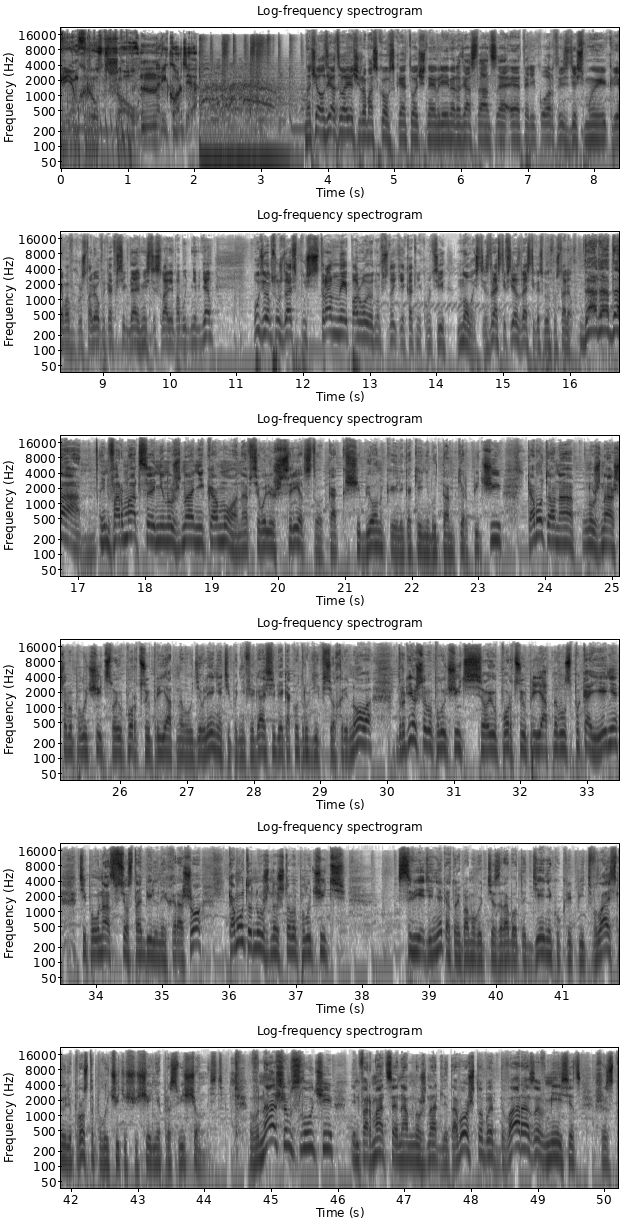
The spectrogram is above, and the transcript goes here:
Крем-хруст-шоу на рекорде. Начало девятого вечера, московское точное время, радиостанция «Это рекорд». И здесь мы, Кремов и Хрусталев, и как всегда вместе с вами по будним дням Будем обсуждать, пусть странные порою, но все-таки, как ни крути, новости. Здрасте все, здрасте, господин Хрусталев. Да-да-да, информация не нужна никому, она всего лишь средство, как щебенка или какие-нибудь там кирпичи. Кому-то она нужна, чтобы получить свою порцию приятного удивления, типа нифига себе, как у других все хреново. Другим, чтобы получить свою порцию приятного успокоения, типа у нас все стабильно и хорошо. Кому-то нужно, чтобы получить сведения, которые помогут тебе заработать денег, укрепить власть, ну или просто получить ощущение просвещенности. В нашем случае информация нам нужна для того, чтобы два раза в месяц 6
